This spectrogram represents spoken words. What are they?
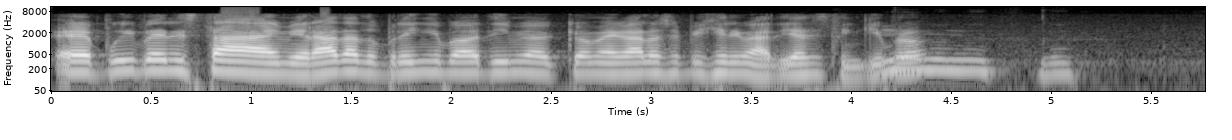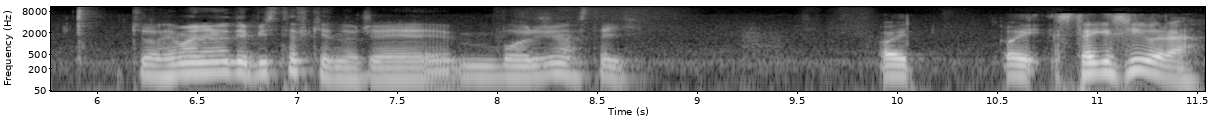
ε, που είπε στα Εμμυράτα του πρίγκιπα ότι είμαι ο πιο μεγάλος επιχειρηματίας στην Κύπρο. Ναι, ναι, ναι, ναι. Και το θέμα είναι ότι πίστευκε το και μπορεί να στέκει. Όχι, στέκει σίγουρα.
